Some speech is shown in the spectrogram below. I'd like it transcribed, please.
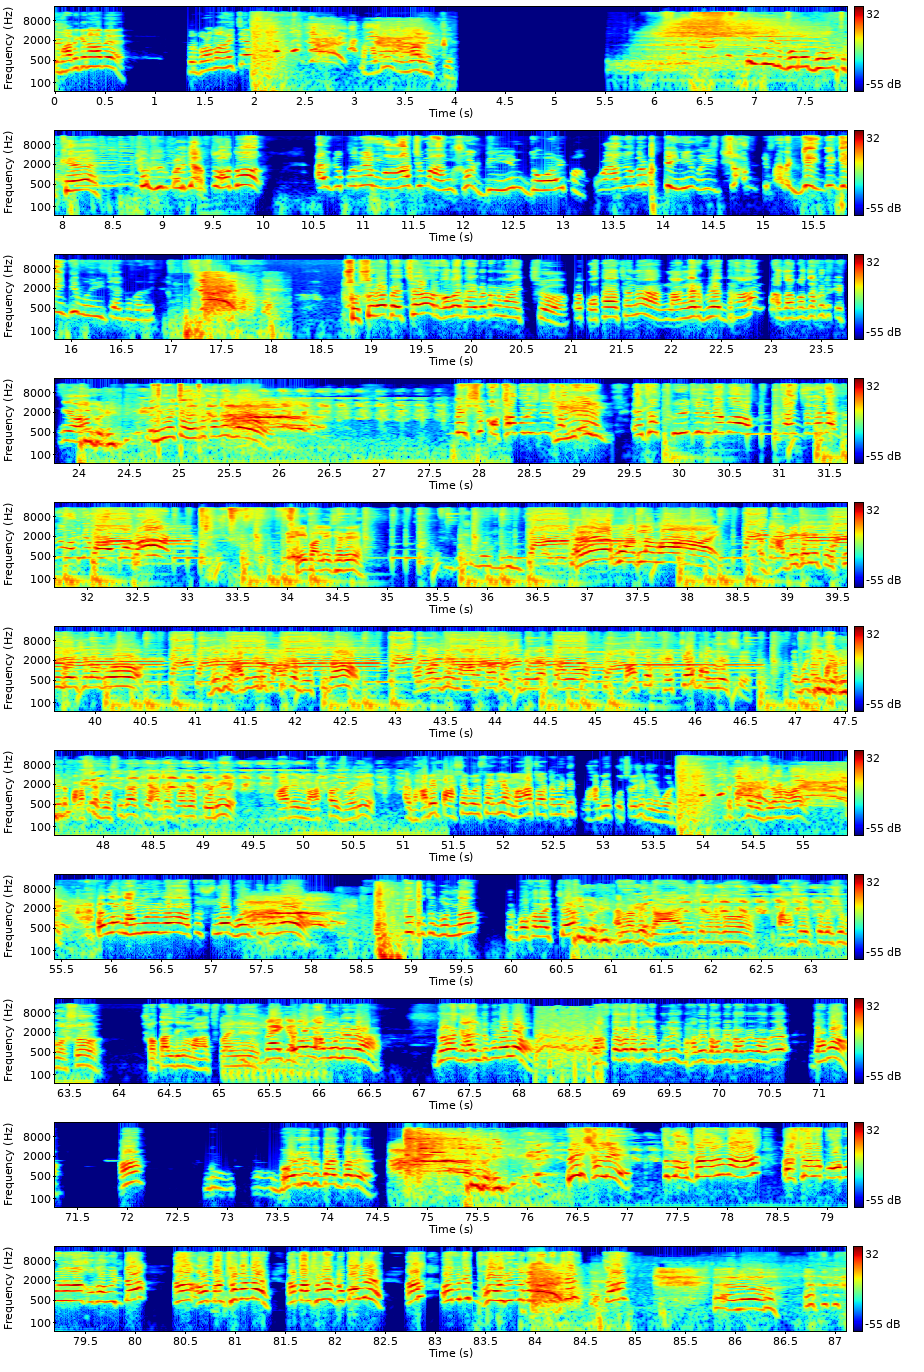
তোর ভাবি কেন হবে? তোর বড় মা হয়েছে? ভাবি আমার হচ্ছে কি বলব রে বউ তোকে? শ্বশুর বাড়ি এত আদর একেবারে মাছ মাংস ডিম দই পাপড় একেবারে টেনে সবটি পেলে গেঁতে গেঁতে বইছে একেবারে। শ্বশুরা পেছ আর গলায় ভাই বেটার মারছো। ওই কথা আছে না নাঙ্গের ভুয়ের ধান পাজা পাজা করে কেটে। তুমি হচ্ছে ওই রকমের লোক বেশি কথা বলিস না সামনে এটা তুই চলে যাব কাঁদতে কাঁদতে একা বাড়ি যাব খেয়ে পালিয়েছে রে। এ পটলা ভাই ভাবি খেলে কুস্তি গেছিল গো। বলছি ভাবি একটু পাশে বসে দাও। সকাল থেকে মাছ ফাছ খেয়েছে নিবি একটা ও। মাছ তো খেচ্ছে আর পালিয়েছে। তা বলছি ভাবি একটু পাশে বসে দাও একটু আদর মাদর করে আর এই মাছ ফাছ ধরে। আর ভাবে পাশে বসে থাকলে মাছ অটোমেটিক ভাবে কুচলে এসে ঢুকে পড়বে পাশে বসে দাও না হয় এলা নামুনিরা এত সুলভ হইতে বলো তোর কিছু বল না? তোর বোকা লাগছে? আর ভাবি গায়ে দিচ্ছে কেন গো? পাশে একটু বেশি বসো। সকাল থেকে মাছ পাইনি। এলা নামুনিরা তোরা গাইল দেবো না লো রাস্তাঘাটে খালি বলিস ভাবে ভাবে ভাবে ভাবে। যাব? হ্যাঁ ভরি দেবো একবারে। রে শালে তোর লজ্জা লাগে না? রাস্তায় পর পর কথা বলতে? হ্যাঁ আমার মান সম্মান নাই? আমার মান সম্মান ডুবাবে? হ্যাঁ আমার বলছি ভয় বলছে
